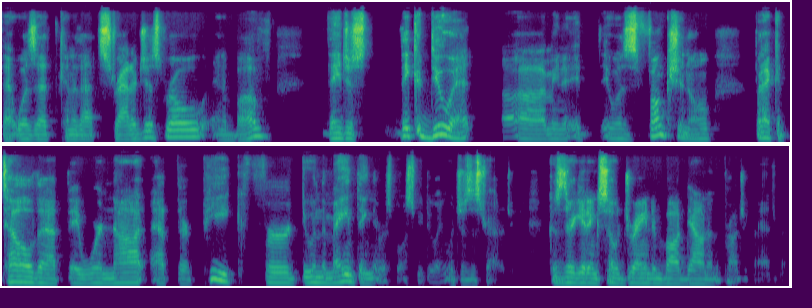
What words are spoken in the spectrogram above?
that was at kind of that strategist role and above. They just they could do it. Uh, I mean, it it was functional, but I could tell that they were not at their peak for doing the main thing they were supposed to be doing, which is the strategy, because they're getting so drained and bogged down in the project management.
